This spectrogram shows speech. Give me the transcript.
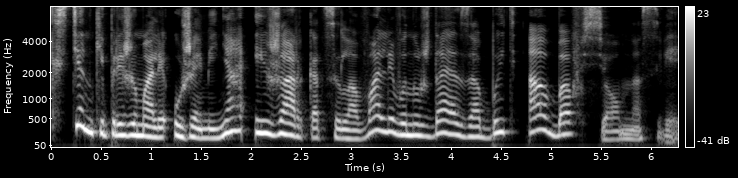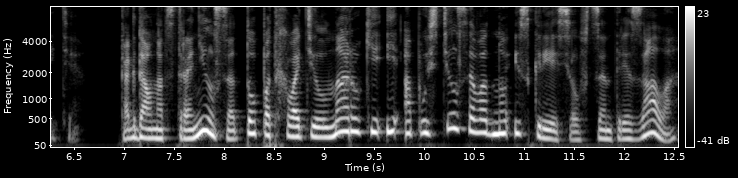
К стенке прижимали уже меня и жарко целовали, вынуждая забыть обо всем на свете. Когда он отстранился, то подхватил на руки и опустился в одно из кресел в центре зала,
